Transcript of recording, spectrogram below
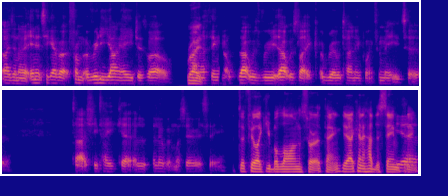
I don't know in it together from a really young age as well. And I think that, that was really that was like a real turning point for me to to actually take it a, a little bit more seriously. To feel like you belong, sort of thing. Yeah, I kind of had the same Yeah. thing.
